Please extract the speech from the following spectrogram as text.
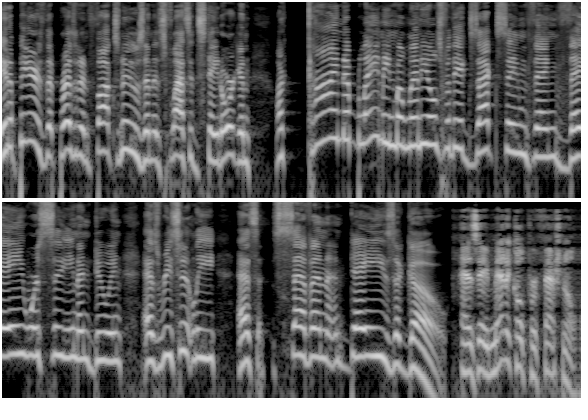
It appears that President Fox News and his flaccid state organ are kind of blaming millennials for the exact same thing they were seeing and doing as recently as seven days ago. As a medical professional,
